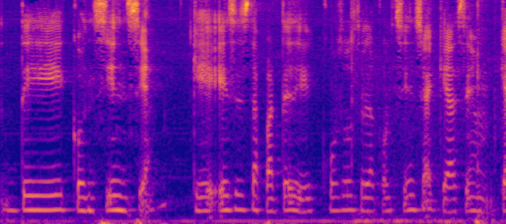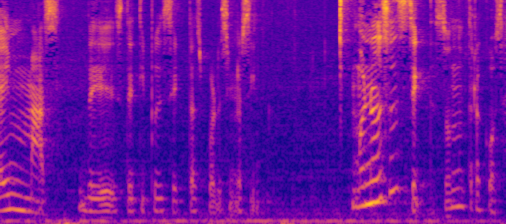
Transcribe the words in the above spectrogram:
de conciencia, que es esta parte de cosas de la conciencia que hacen que hay más de este tipo de sectas, por decirlo así. Bueno, esas sectas son otra cosa.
